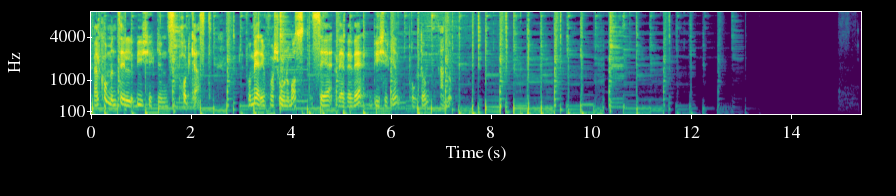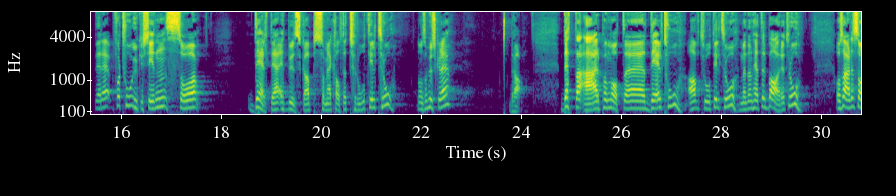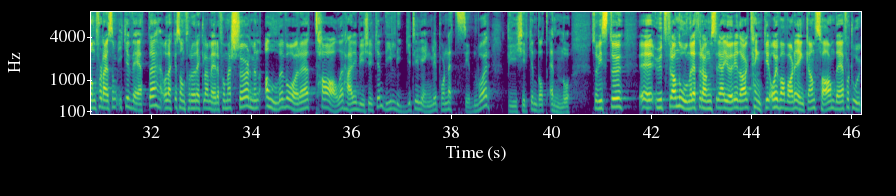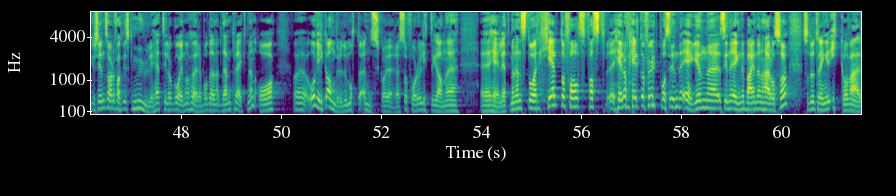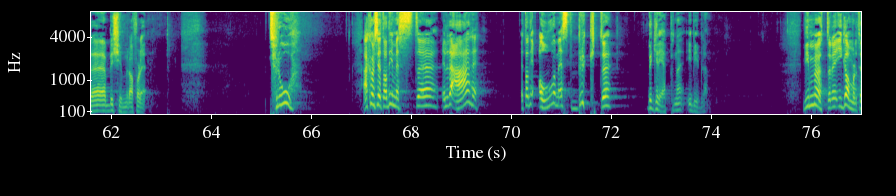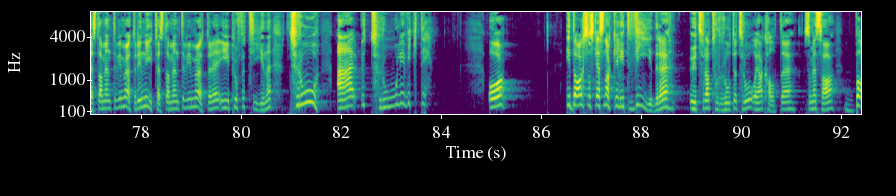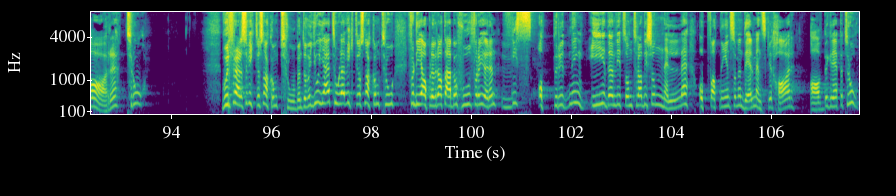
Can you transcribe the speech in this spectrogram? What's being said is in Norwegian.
Velkommen til Bykirkens podkast. For mer informasjon om oss cvvvbykirken.no. Dere, For to uker siden så delte jeg et budskap som jeg kalte 'Tro til tro'. Noen som husker det? Bra. Dette er på en måte del to av Tro til tro, men den heter bare tro. Og så er det sånn for deg som ikke vet det, og det er ikke sånn for å reklamere for meg sjøl, men alle våre taler her i Bykirken de ligger tilgjengelig på nettsiden vår, bykirken.no. Så hvis du eh, ut fra noen referanser jeg gjør i dag, tenker oi, hva var det egentlig han sa om det for to uker siden, så har du faktisk mulighet til å gå inn og høre på den, den prekenen og, eh, og hvilke andre du måtte ønske å gjøre. Så får du litt grann, eh, helhet. Men den står helt og fast, helt og, helt og fullt på sin egen, sine egne bein, den her også, så du trenger ikke å være bekymra for det. Tro er kanskje et av de mest Eller det er et av de aller mest brukte begrepene i Bibelen. Vi møter det i Gamletestamentet, vi møter det i Nytestamentet, vi møter det i profetiene. Tro er utrolig viktig. Og i dag så skal jeg snakke litt videre ut fra tro til tro, og jeg har kalt det, som jeg sa, bare tro. Hvorfor er det så viktig å snakke om tro? Bentover? Jo, jeg tror det er viktig å snakke om tro fordi jeg opplever at det er behov for å gjøre en viss opprydning i den litt sånn tradisjonelle oppfatningen som en del mennesker har av begrepet tro.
